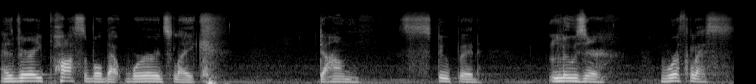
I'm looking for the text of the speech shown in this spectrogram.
It's very possible that words like dumb, stupid, loser, worthless,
